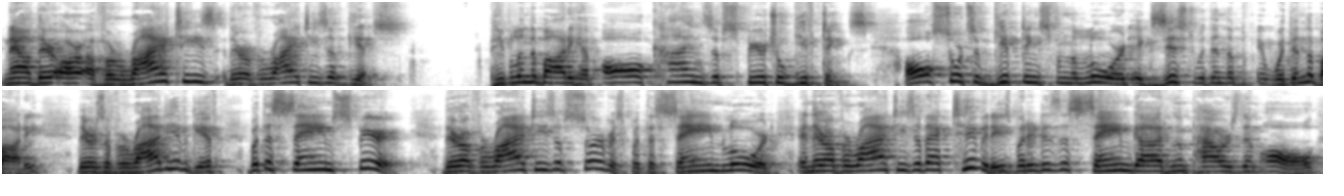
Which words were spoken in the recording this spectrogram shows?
Now there are varieties, there are varieties of gifts. People in the body have all kinds of spiritual giftings. All sorts of giftings from the Lord exist within the, within the body. There's a variety of gift, but the same Spirit. There are varieties of service, but the same Lord. And there are varieties of activities, but it is the same God who empowers them all.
